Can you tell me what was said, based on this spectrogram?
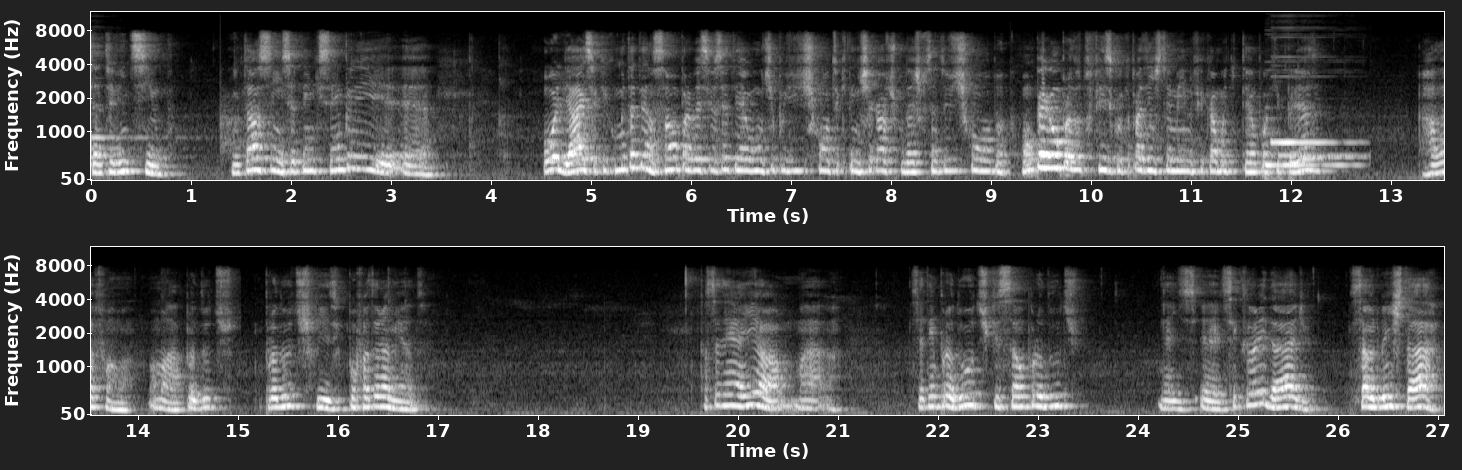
125. Então, assim, você tem que sempre é, olhar isso aqui com muita atenção para ver se você tem algum tipo de desconto. Aqui tem checkout com 10% de desconto. Vamos pegar um produto físico aqui para a gente também não ficar muito tempo aqui preso. Roda a forma. Vamos lá, produtos, produtos físicos por faturamento. Então você tem aí, ó, uma, você tem produtos que são produtos né, de, é, de sexualidade, saúde e bem-estar.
